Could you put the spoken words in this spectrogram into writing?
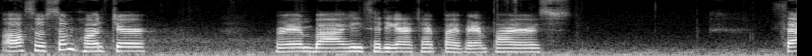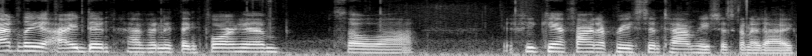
Also, some hunter ran by. He said he got attacked by vampires. Sadly, I didn't have anything for him. So, uh, if he can't find a priest in time, he's just gonna die.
